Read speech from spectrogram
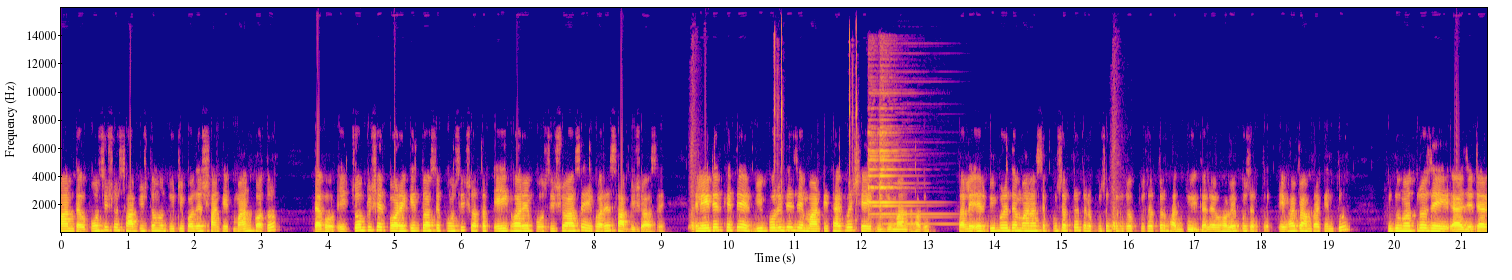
মান দেখো, পঁচিশ ও ছাব্বিশ তম দুটি পদের সাংখ্যিক মান কত? দেখো, এই চব্বিশের পরে কিন্তু আছে পঁচিশ, অর্থাৎ এই ঘরে পঁচিশও আছে, এই ঘরে ছাব্বিশও আছে। তাহলে এটার ক্ষেত্রে এর বিপরীতে যে মানটি থাকবে, সেই দুটি মান হবে। তাহলে এর বিপরীতে মান আছে পঁচাত্তর, তাহলে পঁচাত্তর যোগ পঁচাত্তর ভাগ দুই, তাহলে হবে পঁচাত্তর। এভাবে আমরা কিন্তু শুধুমাত্র যে যেটার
